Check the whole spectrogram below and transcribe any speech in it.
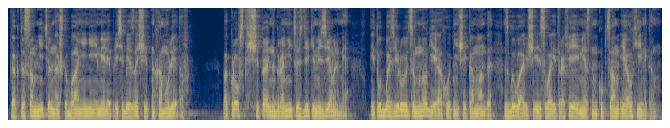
Как-то сомнительно, чтобы они не имели при себе защитных амулетов. Покровск, считай, на границе с дикими землями, и тут базируются многие охотничьи команды, сбывающие свои трофеи местным купцам и алхимикам.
